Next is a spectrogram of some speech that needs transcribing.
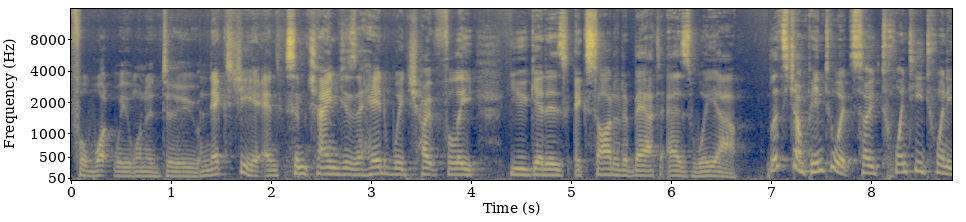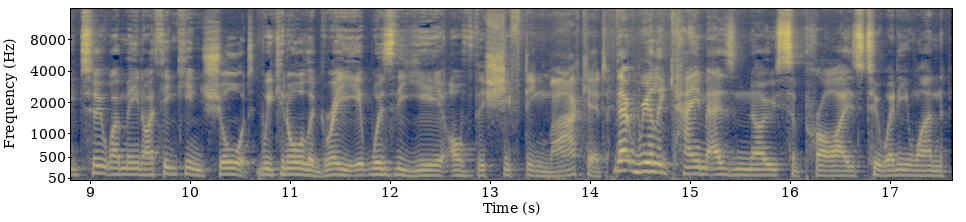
for what we want to do next year and some changes ahead, which hopefully you get as excited about as we are. Let's jump into it. So, 2022, I mean, I think in short, we can all agree it was the year of the shifting market. That really came as no surprise to anyone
